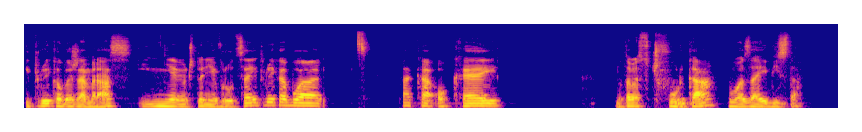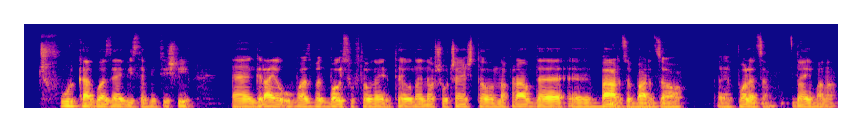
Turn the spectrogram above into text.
i trójkę obejrzałem raz i nie wiem, czy do niej wrócę. I trójka była taka ok. Natomiast czwórka była zajebista. Czwórka była zajebista, więc jeśli e, grają u Was Bad Boysów, tą, tę najnowszą część, to naprawdę e, bardzo, bardzo E, polecam. Dojebana.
